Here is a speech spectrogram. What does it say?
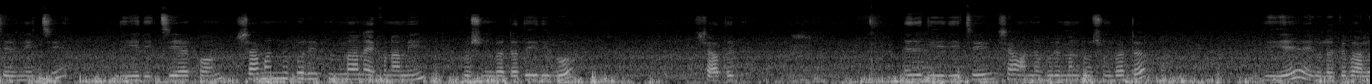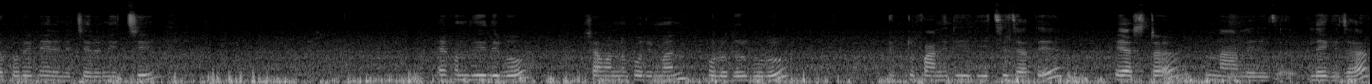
ছেড়ে নিচ্ছি, দিয়ে দিচ্ছি এখন সামান্য পরিমাণ এখন আমি রসুন বাটা দিয়ে দিব। সাথে এই যে দিয়ে দিয়েছি সামান্য পরিমাণ রসুন বাটা, দিয়ে এগুলোকে ভালো করে নেড়ে চেড়ে নিচ্ছি। এখন দিয়ে দিব সামান্য পরিমাণ হলুদের গুঁড়ো, একটু পানি দিয়ে দিয়েছি যাতে পেঁয়াজটা না লেগে যায় লেগে যায়।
